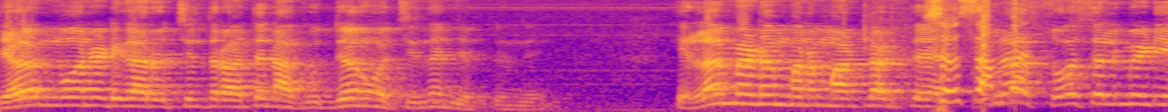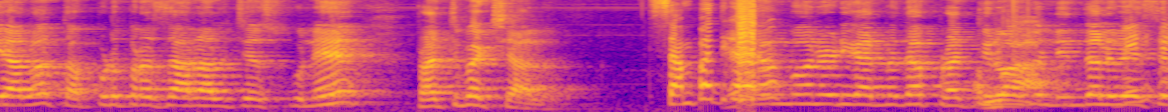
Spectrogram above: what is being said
జగన్మోహన్ రెడ్డి గారు వచ్చిన తర్వాతే నాకు ఉద్యోగం వచ్చిందని చెప్పింది ఇలా మేడం మనం మాట్లాడితే సోషల్ మీడియాలో తప్పుడు ప్రసారాలు చేసుకునే ప్రతిపక్షాలు సంపత్ గారు జగన్మోహన్ రెడ్డి గారి మీద ప్రతిరోజు. నిందలు వేసే.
